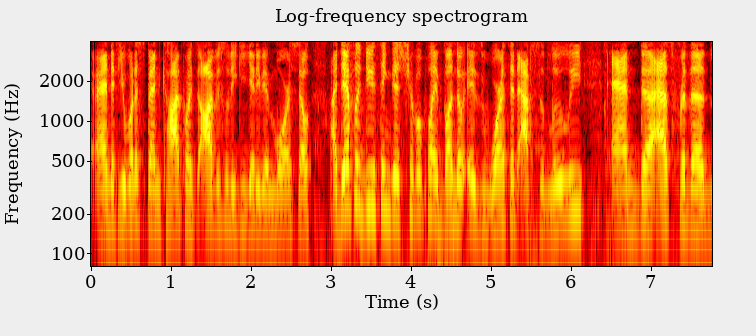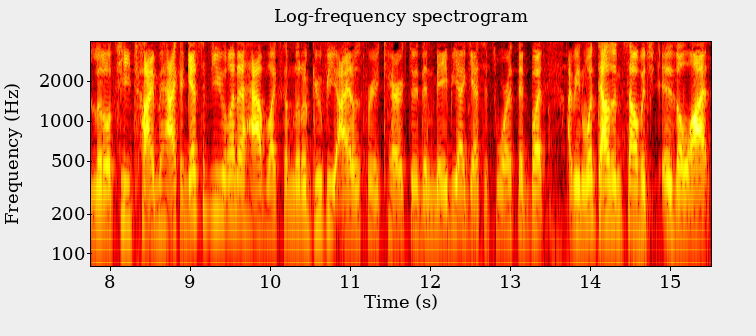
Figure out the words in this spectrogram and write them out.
And if you want to spend COD points, obviously you can get even more. So I definitely do think this triple play bundle is worth it absolutely. And uh, as for the little tea time hack, I guess if you want to have like some little goofy items for your character, then maybe I guess it's worth it. But I mean, 1,000 salvage is a lot,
